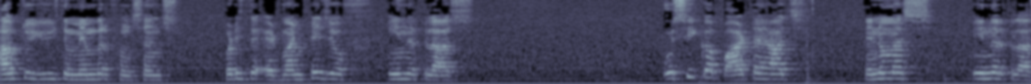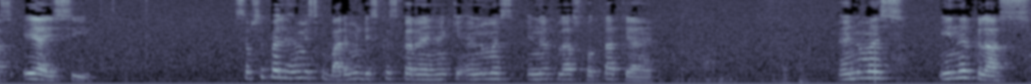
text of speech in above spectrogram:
how to use the member functions what is the advantage of inner class उसी का पार्ट है आज anonymous inner class A I C सबसे पहले हम इसके बारे में डिस्कस कर रहे हैं कि एनोमस इनर क्लास होता क्या है। Anonymous inner class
